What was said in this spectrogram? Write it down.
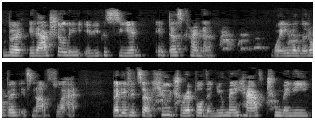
but it actually, if you could see it, it does kind of wave a little bit. It's not flat. But if it's a huge ripple, then you may have too many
